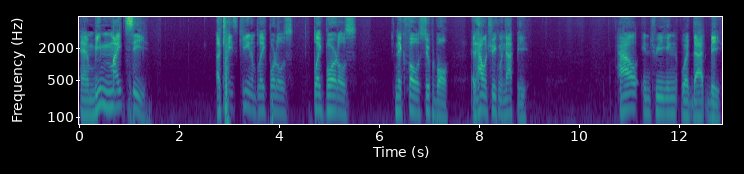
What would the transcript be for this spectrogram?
And we might see a Case Keenum, Blake Bortles Blake Bortles, Nick Foles Super Bowl, and how intriguing would that be? How intriguing would that be?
